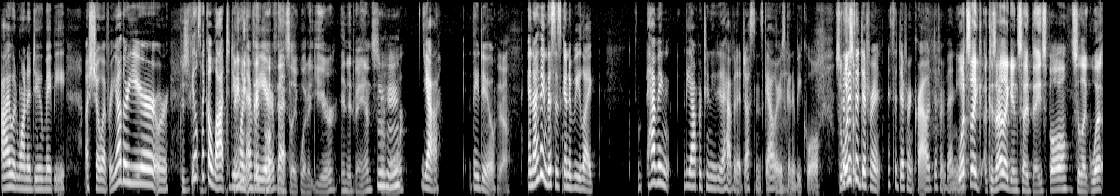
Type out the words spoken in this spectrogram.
I would want to do maybe a show every other year or feels like a lot to do one need, every they year, but like what a year in advance Mhm. or more. yeah, they do. Yeah. And I think this is going to be like having the opportunity to have it at Justin's Gallery is Mhm. going to be cool So it's a different it's a different crowd, different venue. What's like because I like inside baseball. So like what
